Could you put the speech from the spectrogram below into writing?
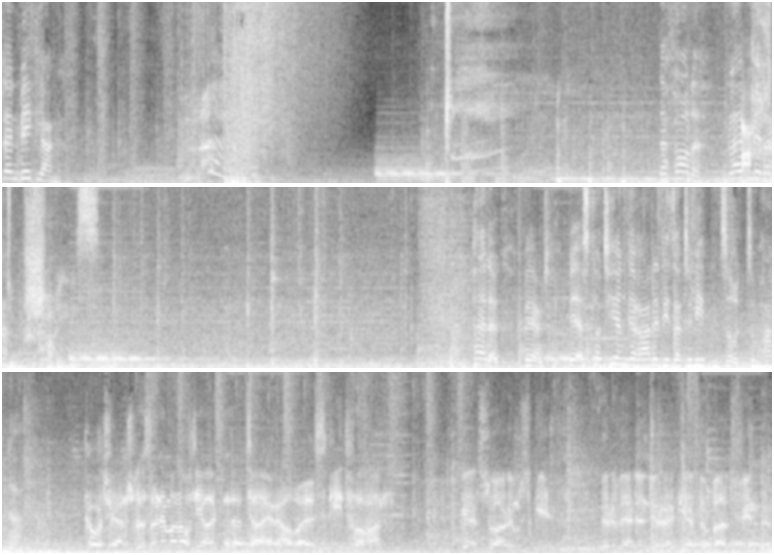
Führt ein Weg lang. Da vorne. Bleiben wir Ach da. du Scheiß. Paddock, Baird, wir eskortieren gerade die Satelliten zurück zum Hangar. Gut, wir entschlüsseln immer noch die alten Dateien, aber es geht voran. Geht zu eurem Skill. Wir werden die Rakete bald finden.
